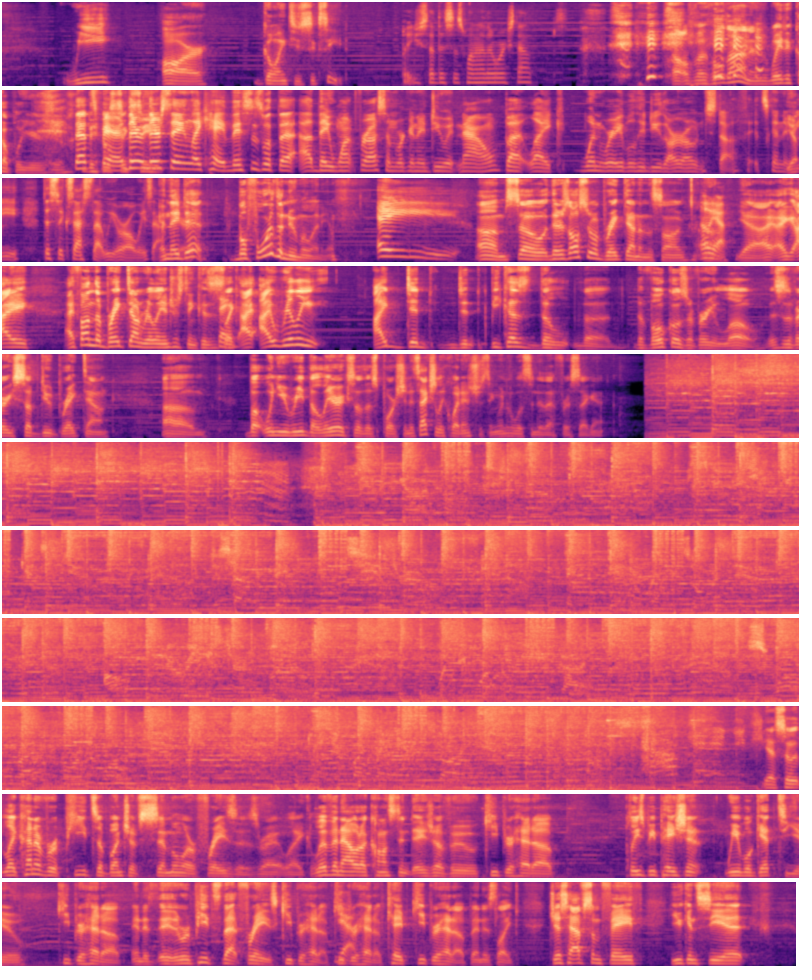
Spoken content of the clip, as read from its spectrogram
we are going to succeed. but you said this is one of their worst albums. Oh, but hold on and wait a couple years. That's fair. They're they're saying like, hey, this is what the uh, they want for us, and we're gonna do it now. But like when we're able to do our own stuff, it's gonna Yep. be the success that we were always after. and they did before the new millennium. Hey, Um, so there's also a breakdown in the song. Oh, Um, yeah. yeah. I, I, I, I found the breakdown really interesting because it's like I, I really, I did, did because the the the vocals are very low. This is a very subdued breakdown. Um, but when you read the lyrics of this portion, it's actually quite interesting. We're gonna listen to that for a second. Yeah, so it like kind of repeats a bunch of similar phrases, right? Like living out a constant deja vu, keep your head up, please be patient, we will get to you, keep your head up. And it, it repeats that phrase, keep your head up, keep Yeah. your head up, keep, keep your head up. And it's like, just have some faith, you can see it,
